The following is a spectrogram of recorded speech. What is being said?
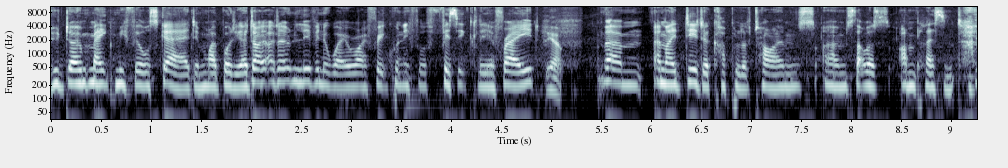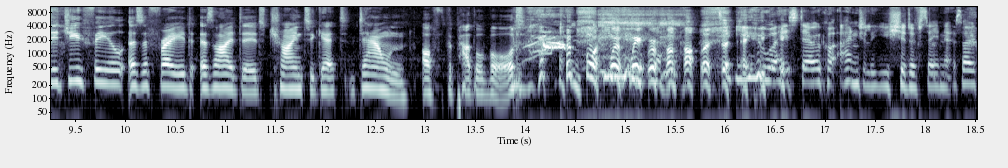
who don't make me feel scared in my body. I don't I don't live in a way where I frequently feel physically afraid. Yeah. Um, and I did a couple of times, um, so that was unpleasant. Did you feel as afraid as I did trying to get down off the paddleboard when, when we were on holiday? you were hysterical, Angela. You should have seen it. So,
